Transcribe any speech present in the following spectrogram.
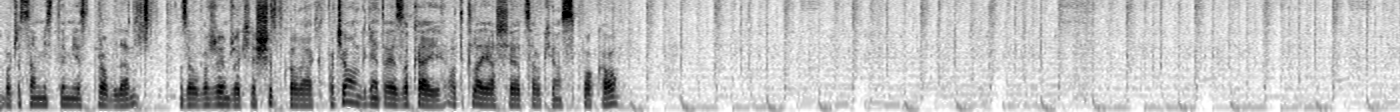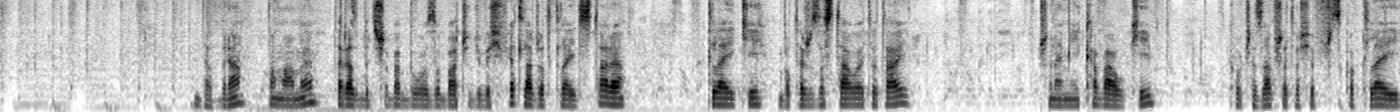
bo czasami z tym jest problem. Zauważyłem, że jak się szybko tak pociągnie, to jest ok. Odkleja się całkiem spoko. Dobra, to mamy. Teraz by trzeba było zobaczyć wyświetlacz, odkleić stare wklejki, bo też zostały tutaj. Przynajmniej kawałki. Kurczę, zawsze to się wszystko klei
